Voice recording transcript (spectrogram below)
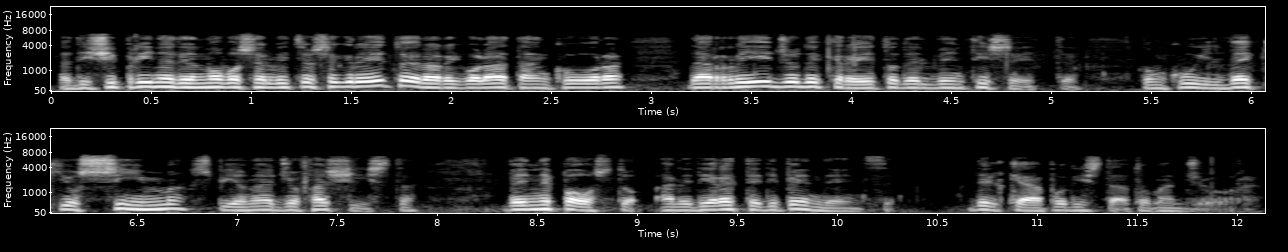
La disciplina del nuovo servizio segreto era regolata ancora dal regio decreto del 27, con cui il vecchio SIM, spionaggio fascista, venne posto alle dirette dipendenze del capo di Stato Maggiore.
